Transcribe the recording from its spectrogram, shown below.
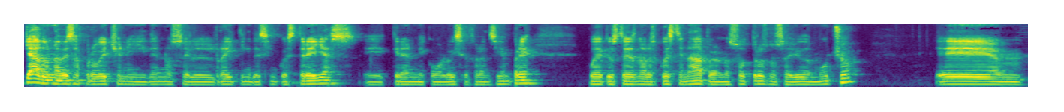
ya de una vez aprovechen y denos el rating de cinco estrellas. Eh, créanme, como lo dice Fran siempre, puede que a ustedes no les cueste nada, pero a nosotros nos ayuda mucho. Em,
